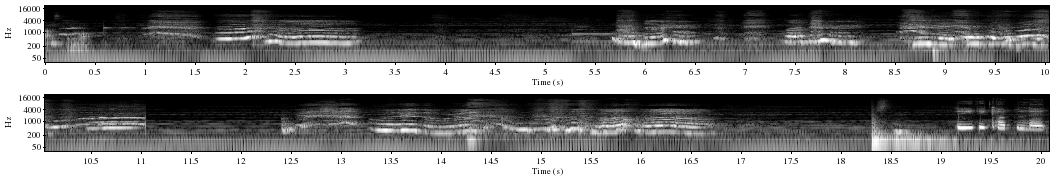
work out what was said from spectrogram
Asa mo? Mother! Mother! Juliet, baby. Why in the world? Lady Capulet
